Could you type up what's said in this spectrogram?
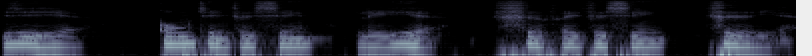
义也；恭敬之心，礼也；是非之心，智也。”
